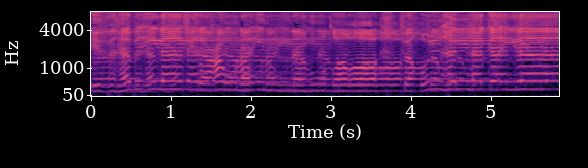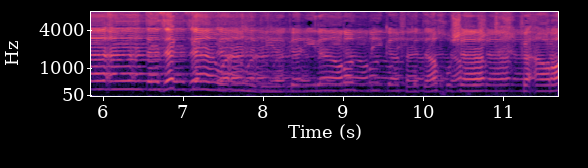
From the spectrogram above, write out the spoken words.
اذهب إلى فرعون إنه طغى فقل هل لك إلى أن تزكى وأهديك إلى ربك فتخشى. فأرى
